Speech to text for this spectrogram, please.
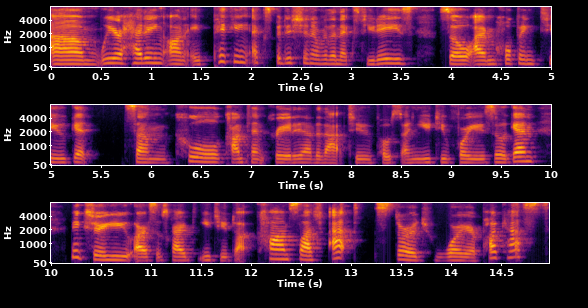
Um, we are heading on a picking expedition over the next few days so i'm hoping to get some cool content created out of that to post on YouTube for you. So again, Make sure you are subscribed youtube.com slash at storage warrior podcast.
